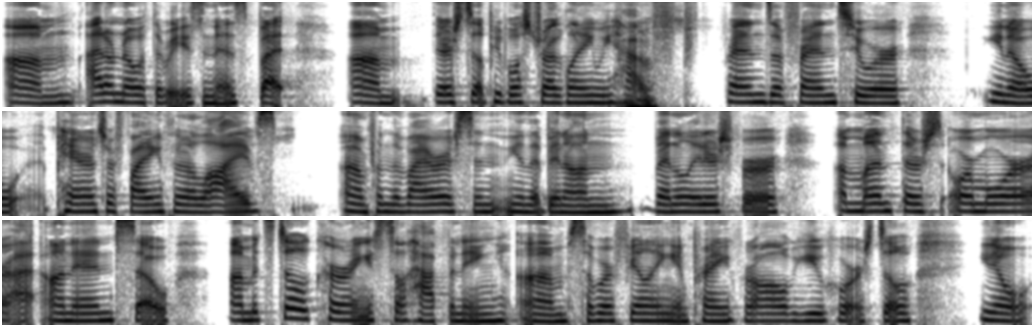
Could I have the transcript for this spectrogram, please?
Um, I don't know what the reason is, but um, there's still people struggling. We have friends of friends who are, you know, parents are fighting for their lives um, from the virus and, you know, they've been on ventilators for a month or, or more on end. So um, it's still occurring. It's still happening. Um, so we're feeling and praying for all of you who are still, you know,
